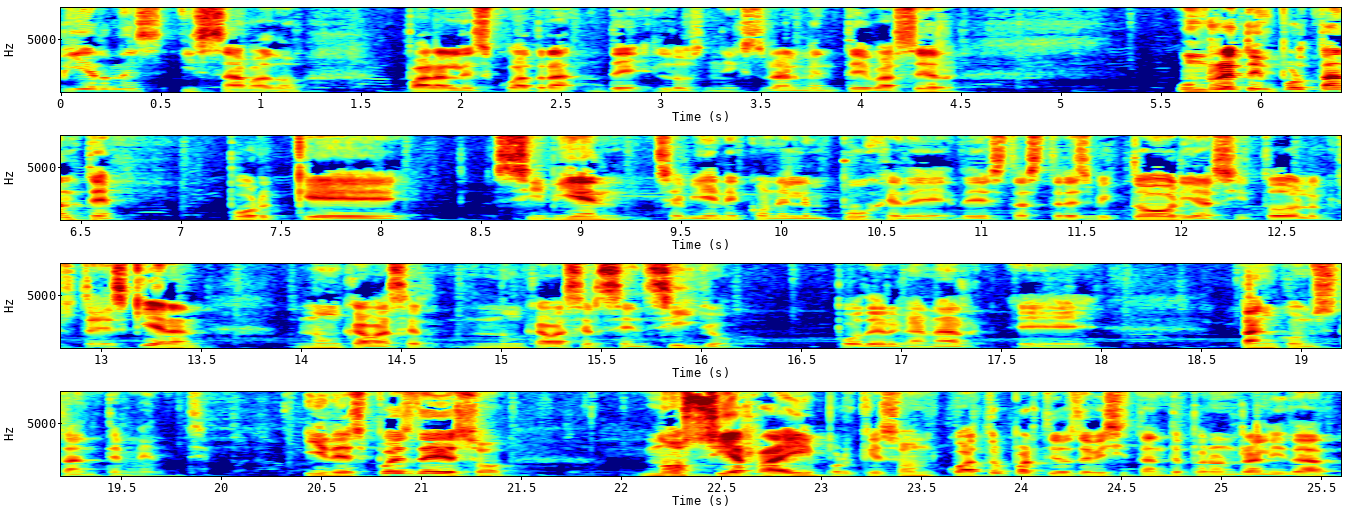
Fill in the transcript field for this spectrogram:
Viernes y sábado para la escuadra de los Knicks. Realmente va a ser un reto importante porque si bien se viene con el empuje de, estas tres victorias y todo lo que ustedes quieran, nunca va a ser, nunca va a ser sencillo poder ganar eh, tan constantemente. Y después de eso, no cierra ahí porque son cuatro partidos de visitante, pero en realidad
